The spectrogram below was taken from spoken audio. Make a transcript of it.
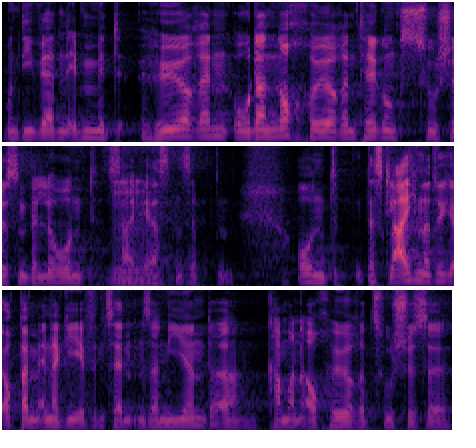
Und die werden eben mit höheren oder noch höheren Tilgungszuschüssen belohnt seit 1.7. Und das gleiche natürlich auch beim energieeffizienten Sanieren. Da kann man auch höhere Zuschüsse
